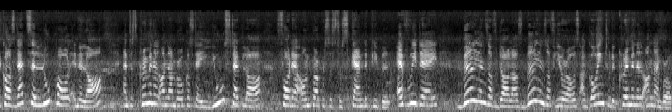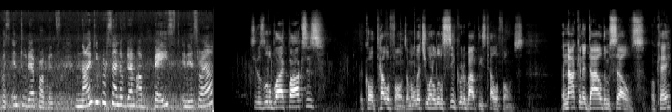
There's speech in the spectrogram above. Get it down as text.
Because that's a loophole in the law, and these criminal online brokers, they use that law for their own purposes to scam the people every day billions of dollars, billions of euros are going to the criminal online brokers into their pockets. 90% of them are based in Israel. See those little black boxes? They're called telephones. I'm going to let you on a little secret about these telephones. They're not going to dial themselves, okay?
